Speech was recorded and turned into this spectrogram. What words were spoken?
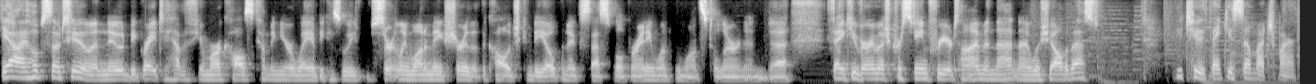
Yeah, I hope so too. And it would be great to have a few more calls coming your way because we certainly want to make sure that the college can be open and accessible for anyone who wants to learn. And uh, thank you very much, Christine, for your time in that. And I wish you all the best. You too. Thank you so much, Mark.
